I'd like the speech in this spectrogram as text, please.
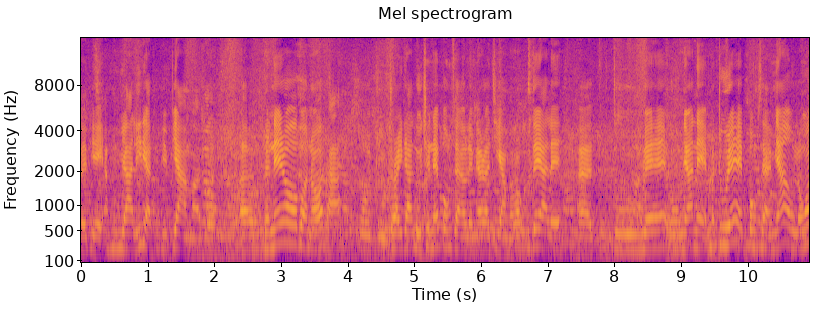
ပဲဖြစ်အမူအရာလေးတွေကဖြစ်ဖြစ်ပြရမှာဆိုတော့အဲနည်းနည်းတော့ပေါ့နော်ဒါဟို driver လိုချင်တဲ့ပုံစံကိုလည်းများတော့ကြည့်ရမှာပေါ့ဦးတဲ့ကလည်းအဲသူလည်းဟိုများနဲ့မတူတဲ့ပုံစံများကိုလုံးဝ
